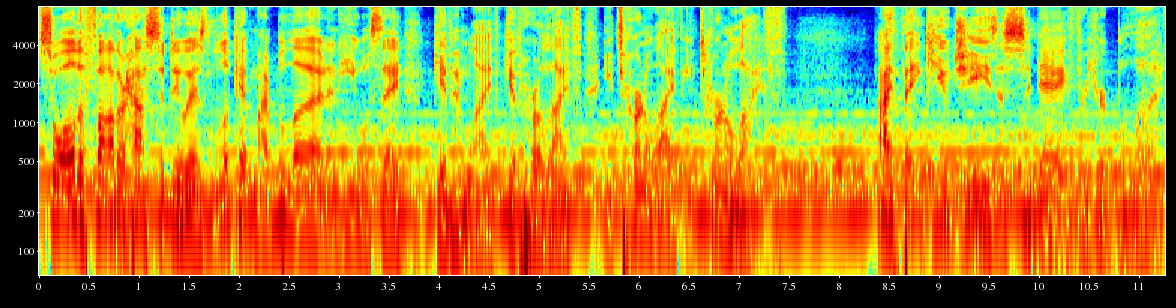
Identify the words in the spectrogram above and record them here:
So all the Father has to do is look at my blood and he will say, Give him life, give her life, eternal life, eternal life. I thank you, Jesus, today for your blood.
